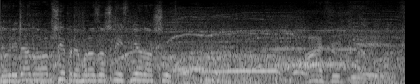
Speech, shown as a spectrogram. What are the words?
Ну, ребята вообще прям разошлись не на шутку. Офигеть.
